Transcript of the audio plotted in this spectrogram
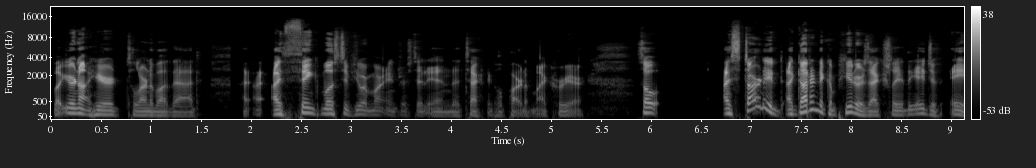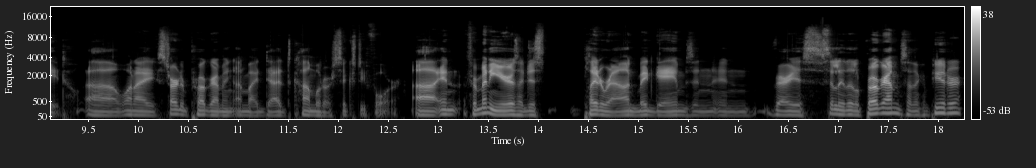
but you're not here to learn about that. I, I think most of you are more interested in the technical part of my career. So I started, I got into computers actually at the age of eight uh, when I started programming on my dad's Commodore 64. Uh, and for many years, I just played around, made games in, in various silly little programs on the computer.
